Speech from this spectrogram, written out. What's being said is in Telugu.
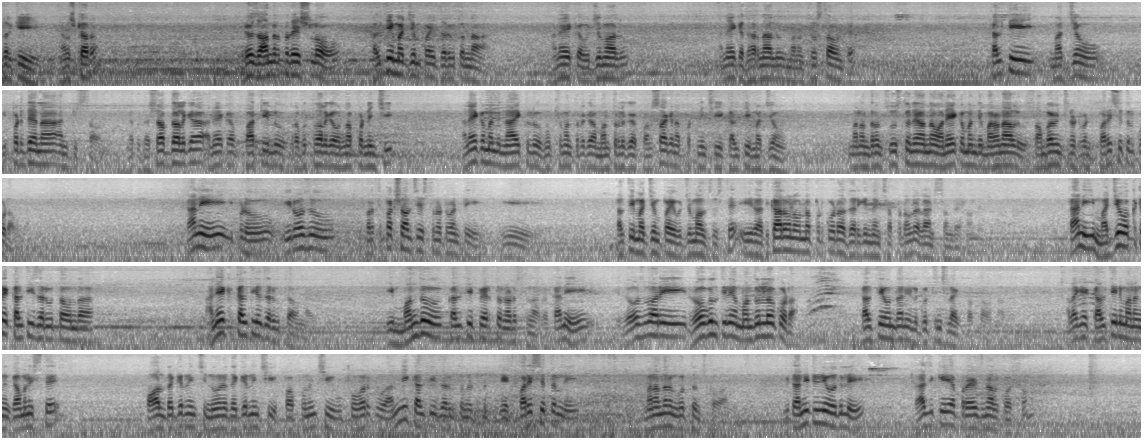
అందరికీ నమస్కారం. ఈరోజు ఆంధ్రప్రదేశ్లో కల్తీ మద్యంపై జరుగుతున్న అనేక ఉద్యమాలు అనేక ధర్నాలు మనం చూస్తూ ఉంటే కల్తీ మద్యం ఇప్పటిదేనా అనిపిస్తూ ఉంది. గత దశాబ్దాలుగా అనేక పార్టీలు ప్రభుత్వాలుగా ఉన్నప్పటి నుంచి అనేక మంది నాయకులు ముఖ్యమంత్రులుగా మంత్రులుగా కొనసాగినప్పటి నుంచి కల్తీ మద్యం మనందరం చూస్తూనే ఉన్నాం. అనేక మంది మరణాలు సంభవించినటువంటి పరిస్థితులు కూడా ఉన్నాయి. కానీ ఇప్పుడు ఈరోజు ప్రతిపక్షాలు చేస్తున్నటువంటి ఈ కల్తీ మద్యంపై ఉద్యమాలు చూస్తే ఈ అధికారంలో ఉన్నప్పుడు కూడా జరిగిందని చెప్పడంలో ఎలాంటి సందేహం లేదు. కానీ ఈ మద్యం ఒకటే కల్తీ జరుగుతూ ఉందా? అనేక కల్తీలు జరుగుతూ ఉన్నాయి. ఈ మందు కల్తీ పేరుతో నడుస్తున్నారు. కానీ రోజువారీ రోగులు తినే మందుల్లో కూడా కల్తీ ఉందని వీళ్ళు గుర్తించలేకపోతూ ఉన్నారు. అలాగే కల్తీని మనం గమనిస్తే పాలు దగ్గర నుంచి నూనె దగ్గర నుంచి పప్పు నుంచి ఉప్పు వరకు అన్నీ కల్తీ జరుగుతున్నటువంటి నేటి పరిస్థితుల్ని మనందరం గుర్తుంచుకోవాలి. వీటన్నిటినీ వదిలి రాజకీయ ప్రయోజనాల కోసం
